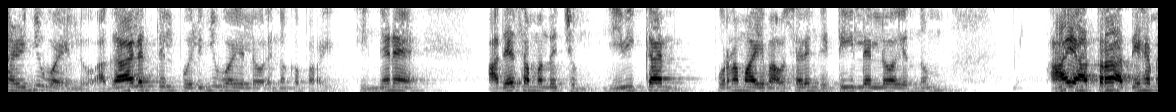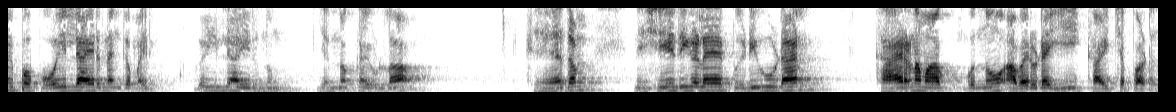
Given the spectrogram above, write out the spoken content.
കഴിഞ്ഞുപോയല്ലോ അകാലത്തിൽ പൊലിഞ്ഞുപോയല്ലോ എന്നൊക്കെ പറയും. ഇങ്ങനെ അതേ സംബന്ധിച്ചും ജീവിക്കാൻ പൂർണമായും അവസരം കിട്ടിയില്ലല്ലോ എന്നും ആ യാത്ര അദ്ദേഹം ഇപ്പോൾ പോയില്ലായിരുന്നെങ്കിൽ മരിക്കുകയില്ലായിരുന്നു എന്നൊക്കെയുള്ള ഖേദം നിഷേധികളെ പിടികൂടാൻ കാരണമാകുന്നു അവരുടെ ഈ കാഴ്ചപ്പാട്.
